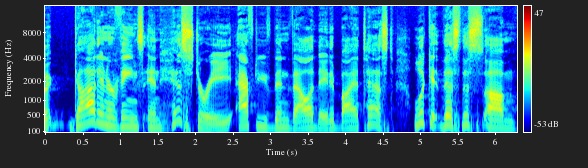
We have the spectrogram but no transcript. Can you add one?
But God intervenes in history after you've been validated by a test. Look at this. This um,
